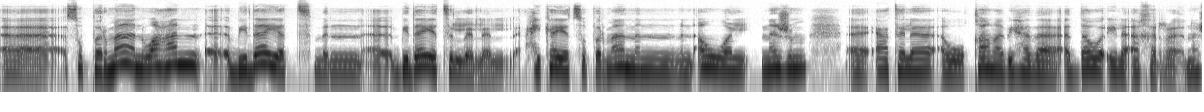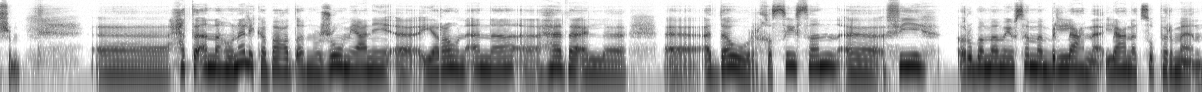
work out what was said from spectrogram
آه، سوبرمان وعن آه، بداية من بداية حكاية سوبرمان من من أول نجم اعتلى أو قام بهذا الدور إلى آخر نجم. حتى أن هنالك بعض النجوم يعني آه، يرون أن آه، هذا الدور خصيصا فيه ربما ما يسمى باللعنة لعنة سوبرمان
